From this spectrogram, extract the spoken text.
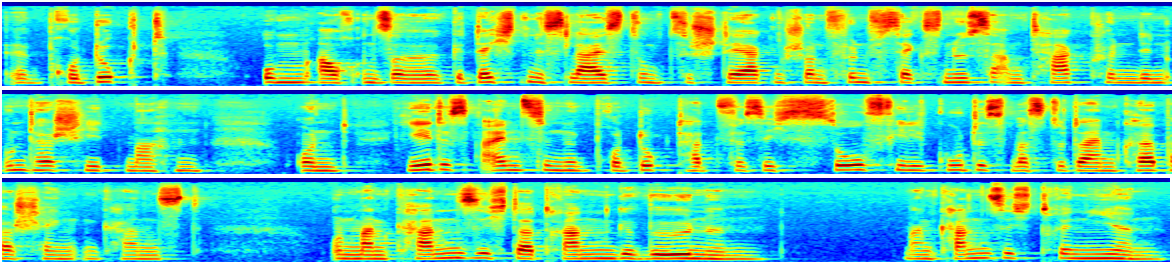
äh, Produkt, um auch unsere Gedächtnisleistung zu stärken. Schon fünf, sechs Nüsse am Tag können den Unterschied machen. Und jedes einzelne Produkt hat für sich so viel Gutes, was du deinem Körper schenken kannst. Und man kann sich daran gewöhnen. Man kann sich trainieren.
